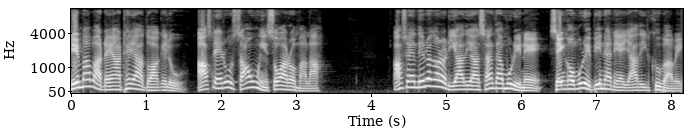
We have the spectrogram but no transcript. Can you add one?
တင်းမပါတန်ရာထက်ရသွားခဲ့လို့အာဆနယ်တို့စောင်းဝင်စောရတော့မှာလားအာဆနယ်တင်းတွေကတော့ဒီရာသီယာစမ်းသပ်မှုတွေနဲ့စိန်ခုံမှုတွေပြည့်နှက်တဲ့ရာသီတစ်ခုပါပဲ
